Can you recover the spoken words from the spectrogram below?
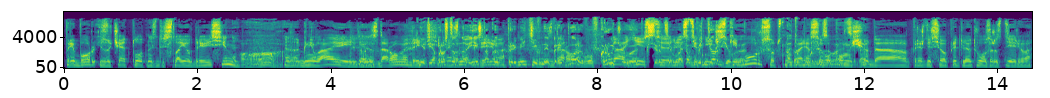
прибор изучает плотность слоев древесины, А-а-а. гнилая или да. здоровая древесина. Нет, я просто вот знаю, есть такой примитивный здорово. прибор, его вкручивают да, есть к сердцу, потом технический бур, собственно а говоря, с его помощью, да? да, прежде всего определяют возраст дерева.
